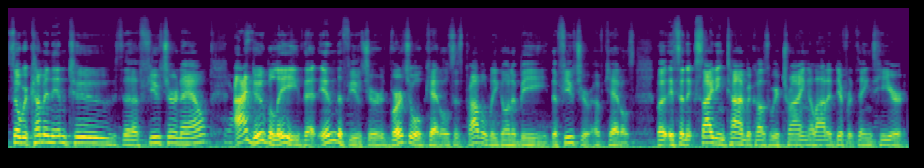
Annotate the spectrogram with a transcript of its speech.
So we're coming into the future now. Yes. I do believe that in the future, virtual kettles is probably going to be the future of kettles. But it's an exciting time because we're trying a lot of different things here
